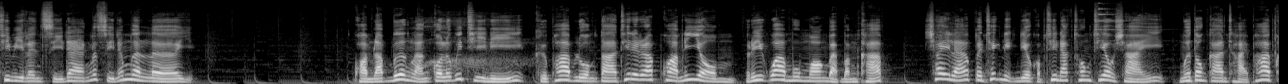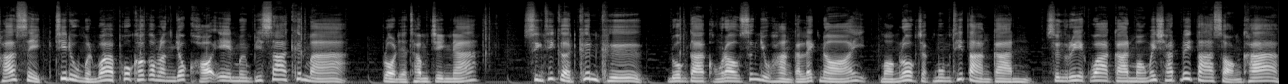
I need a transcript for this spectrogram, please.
ที่มีเลนส์สีแดงและสีน้ำเงินเลย ความลับเบื้องหลังกลวิธีนี้ คือภาพลวงตาที่ได้รับความนิยม เรียกว่ามุมมองแบบบังคับ ใช่แล้วเป็นเทคนิคเดียวกับที่นักท่องเที่ยวใช้ เมื่อต้องการถ่ายภาพคลาสสิกที่ดูเหมือนว่าพวกเขากำลังยกขอเอ็นเมืองพิซซ่าขึ้นมา โปรดอย่าทำจริงนะ สิ่งที่เกิดขึ้นคือ ดวงตาของเราซึ่งอยู่ห่างกันเล็กน้อย มองโลกจากมุมที่ต่างกัน ซึ่งเรียกว่าการมองไม่ชัดด้วยตาสองข้าง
